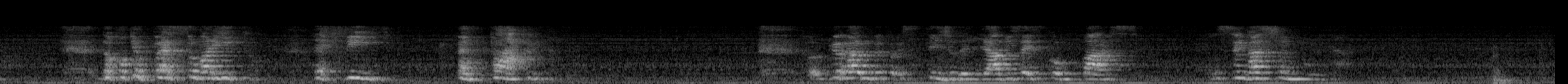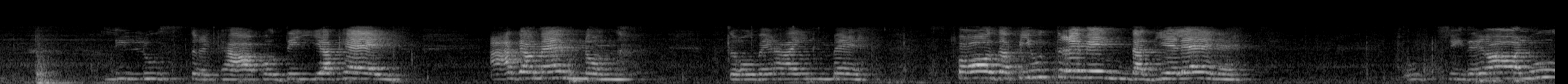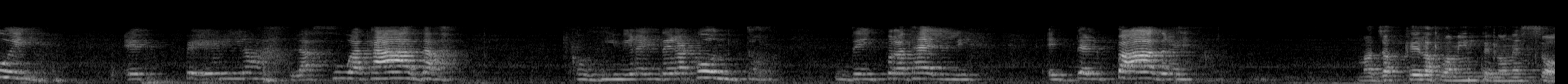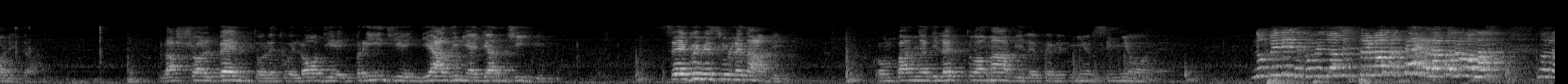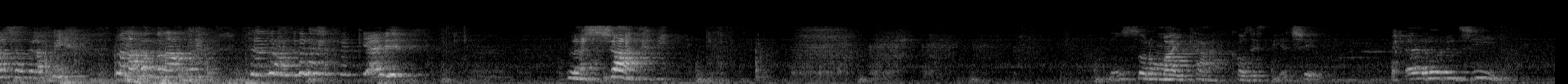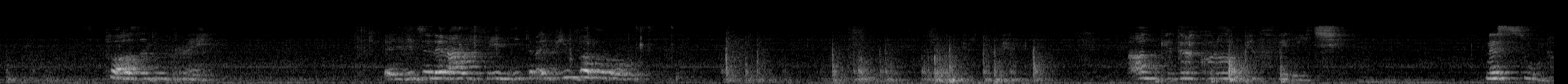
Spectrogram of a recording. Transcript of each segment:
dopo perso marito e figli e patria. Col grande prestigio degli avi sei scomparso, non sei valso a nulla. L'illustre capo degli Achei, Agamemnon, troverà in me sposa più tremenda di Elene. Ucciderò lui e perirà la sua casa. Così mi renderà conto dei fratelli e del padre. Ma giacché la tua mente non è solida, lascio al vento le tue lodi ai frigi e i biasimi agli argivi. Seguimi sulle navi, compagna di letto amabile per il mio signore. Non vedete come giace stremata a terra la padrona? Non lasciatela qui, non abbandonate. Se ne trovate delle ragazze in piedi. Lasciatemi. Non sono mai care cose spiacevoli. Ero regina, sposa d'un re. Egli generà i figli tra i più valorosi. Anche tra coloro più felici. Nessuno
